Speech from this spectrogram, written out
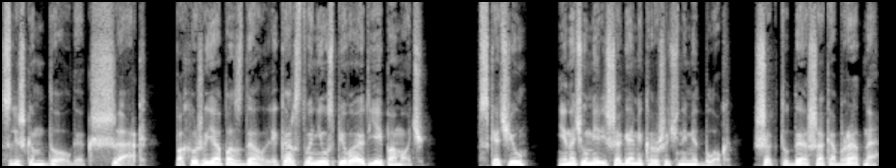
Слишком долго, кшарк. Похоже, я опоздал, лекарства не успевают ей помочь. Вскочил и начал мерить шагами крошечный медблок. Шаг туда, шаг обратно.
